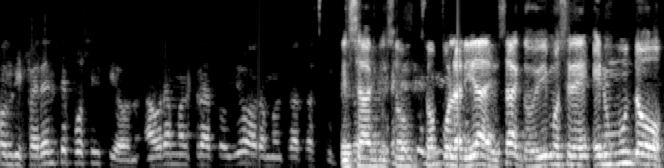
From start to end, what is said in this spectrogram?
con diferente posición. Ahora maltrato yo, ahora maltratas tú. Exacto, son, polaridades, exacto. Vivimos en, un mundo,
